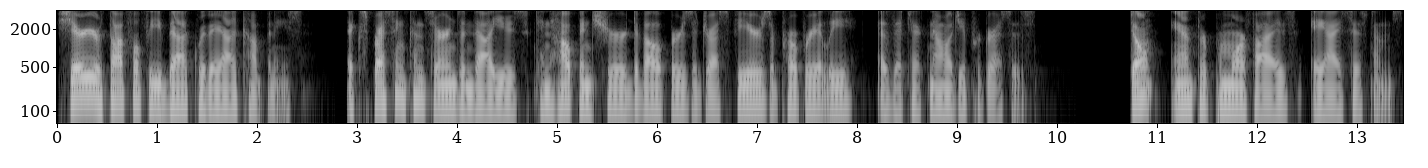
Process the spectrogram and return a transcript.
Share your thoughtful feedback with AI companies. Expressing concerns and values can help ensure developers address fears appropriately as the technology progresses. Don't anthropomorphize AI systems.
